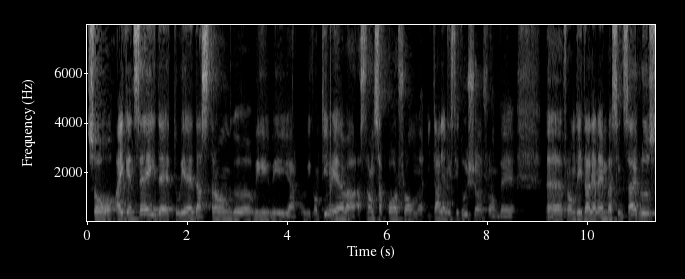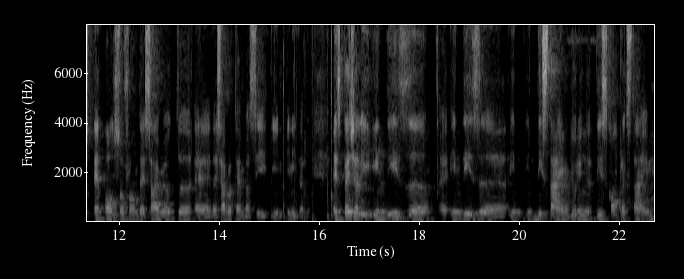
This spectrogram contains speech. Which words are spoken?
So I can say that we had a strong, uh, we, we, are, we continue to have a, a strong support from Italian institution, from the from the Italian embassy in Cyprus and also from the Cypriot, uh, the Cypriot embassy in, in Italy. Especially in this, uh, in, this, uh, in, in this time, during this complex time,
